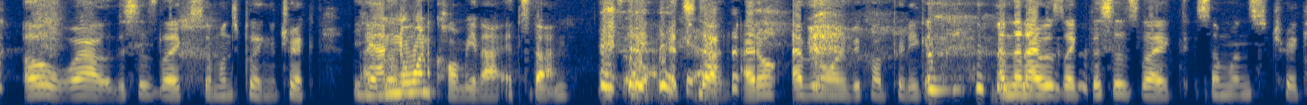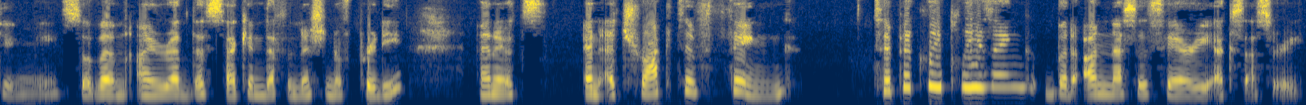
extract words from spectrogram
oh wow, this is like someone's playing a trick. Yeah, no one call me that. It's done. yeah, it's done. I don't ever want to be called pretty again. And then I was like, this is like someone's tricking me. So then I read the second definition of pretty, and it's an attractive thing, typically pleasing, but unnecessary accessory.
